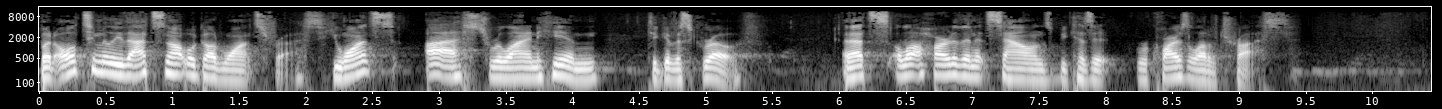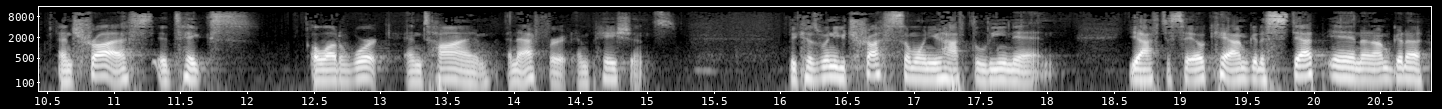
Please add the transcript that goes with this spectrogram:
But ultimately, that's not what God wants for us. He wants us to rely on Him to give us growth. And that's a lot harder than it sounds because it requires a lot of trust. And trust, it takes a lot of work and time and effort and patience. Because when you trust someone, you have to lean in. You have to say, okay, I'm going to step in and I'm going to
